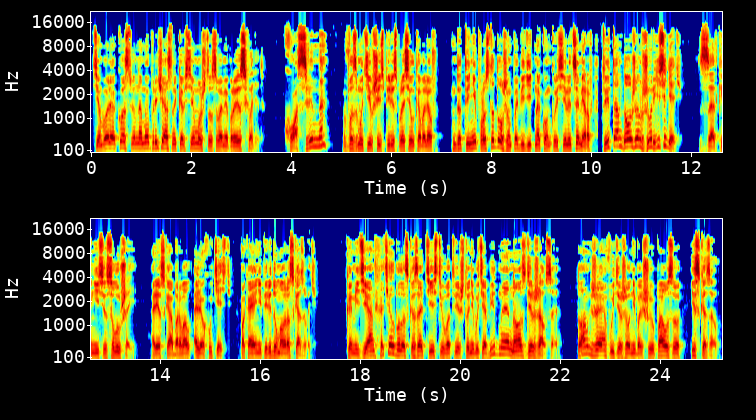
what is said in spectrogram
Тем более косвенно мы причастны ко всему, что с вами происходит». «Косвенно?» — возмутившись, переспросил Ковалев. «Да ты не просто должен победить на конкурсе лицемеров, ты там должен в жюри сидеть». «Заткнись и слушай», — резко оборвал Леху тесть, пока я не передумал рассказывать. Комедиант хотел было сказать тестю в ответ что-нибудь обидное, но сдержался. Тонг же выдержал небольшую паузу и сказал.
